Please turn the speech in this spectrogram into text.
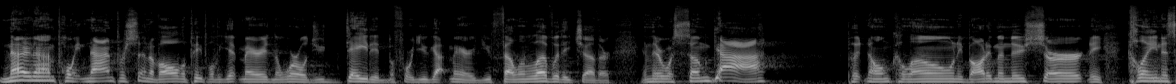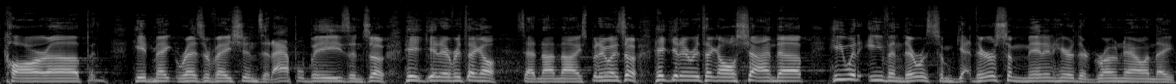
99.9% of all the people that get married in the world, you dated before you got married. You fell in love with each other. And there was some guy putting on cologne. He bought him a new shirt. he cleaned his car up, and he'd make reservations at Applebee's, and so he'd get everything all. Is that not nice? But anyway, so he'd get everything all shined up. He would even there was some there are some men in here. They're grown now, and they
